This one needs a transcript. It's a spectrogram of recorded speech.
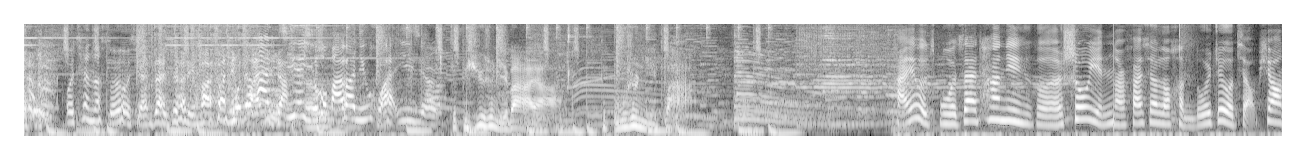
我欠的所有钱在这里，麻烦您我的还一下。按揭以后麻烦您还一下。这必须是你爸呀，这不是你爸。还有，我在他那个收银那儿发现了很多这个小票。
